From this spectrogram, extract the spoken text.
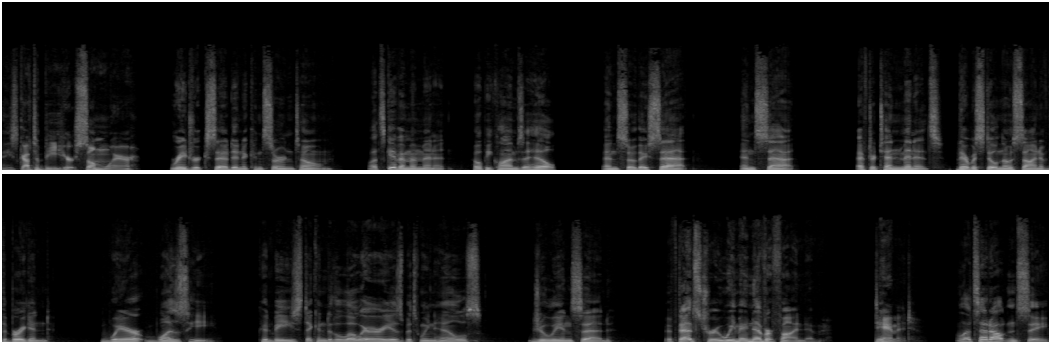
He's got to be here somewhere, Radric said in a concerned tone. Let's give him a minute. Hope he climbs a hill. And so they sat. And sat. After ten minutes, there was still no sign of the brigand. Where was he? Could be he's sticking to the low areas between hills, Julian said. If that's true, we may never find him. Damn it. Let's head out and see.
